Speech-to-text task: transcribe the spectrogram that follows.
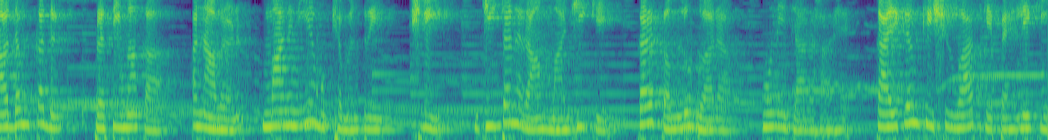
आदमकद प्रतिमा का अनावरण माननीय मुख्यमंत्री श्री जीतन राम मांझी के कर कमलों द्वारा होने जा रहा है। कार्यक्रम की शुरुआत के पहले की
